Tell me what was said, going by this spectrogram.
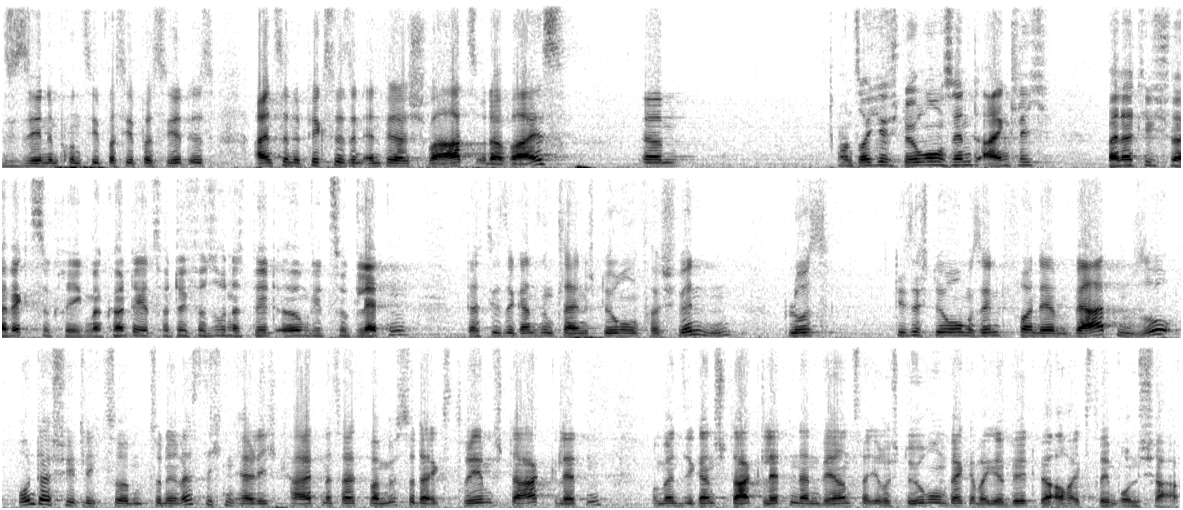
Sie sehen im Prinzip, was hier passiert ist. Einzelne Pixel sind entweder schwarz oder weiß. Ähm, und solche Störungen sind eigentlich relativ schwer wegzukriegen. Man könnte jetzt natürlich versuchen, das Bild irgendwie zu glätten, dass diese ganzen kleinen Störungen verschwinden. Bloß diese Störungen sind von den Werten so unterschiedlich zu, zu, den restlichen Helligkeiten, das heißt, man müsste da extrem stark glätten und wenn Sie ganz stark glätten, dann wären zwar Ihre Störungen weg, aber Ihr Bild wäre auch extrem unscharf.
